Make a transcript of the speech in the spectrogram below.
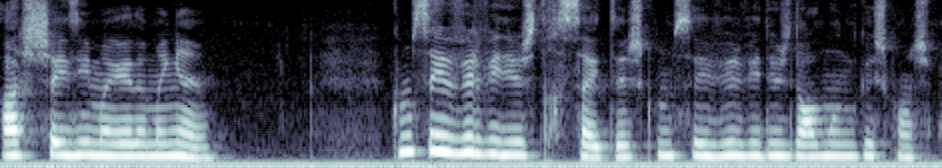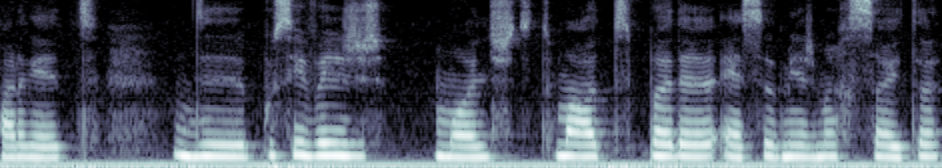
às seis e meia da manhã. Comecei a ver vídeos de receitas, comecei a ver vídeos de almôndegas com esparguete, de possíveis molhos de tomate para essa mesma receita.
